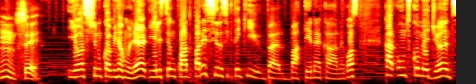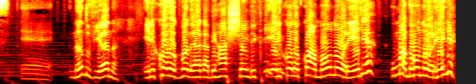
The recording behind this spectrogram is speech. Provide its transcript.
Hum, sei. E eu assistindo com a minha mulher, e eles têm um quadro parecido, assim, que tem que ba- bater, né, cara, negócio. Cara, um dos comediantes, é, Nando Viana, ele colocou, mano, eu e a Gabi rachando, porque ele colocou a mão na orelha, uma mão na orelha,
